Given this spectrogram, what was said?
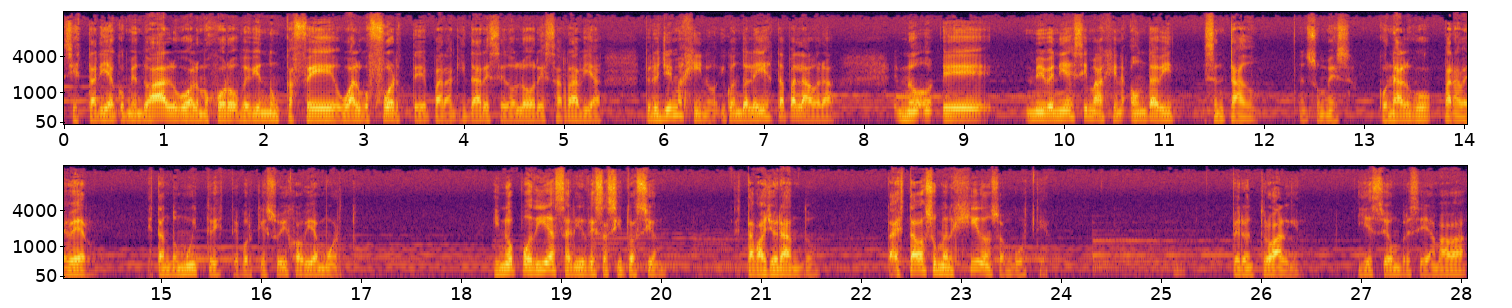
si estaría comiendo algo, a lo mejor bebiendo un café o algo fuerte para quitar ese dolor, esa rabia. Pero yo imagino, y cuando leí esta palabra, eh, me venía esa imagen a un David sentado en su mesa, con algo para beber, estando muy triste porque su hijo había muerto. Y no podía salir de esa situación. Estaba llorando, estaba sumergido en su angustia. pero entró alguien y ese hombre se llamaba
